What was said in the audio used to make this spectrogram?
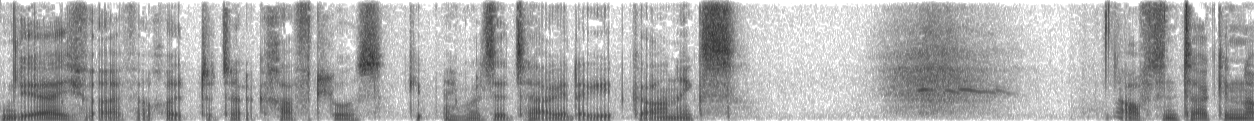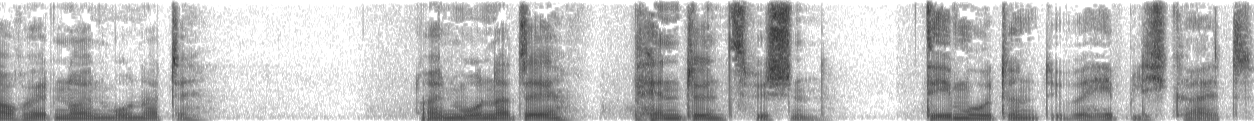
Ja, ich war einfach heute total kraftlos. Gibt manchmal so Tage, da geht gar nichts. Auf den Tag genau heute neun Monate. Neun Monate pendeln zwischen Demut und Überheblichkeit.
